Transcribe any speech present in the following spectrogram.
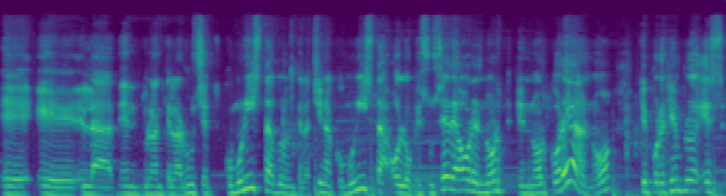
eh, eh, durante la Rusia comunista durante la China comunista o lo que sucede ahora en, Nord, en Norcorea no que por ejemplo es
